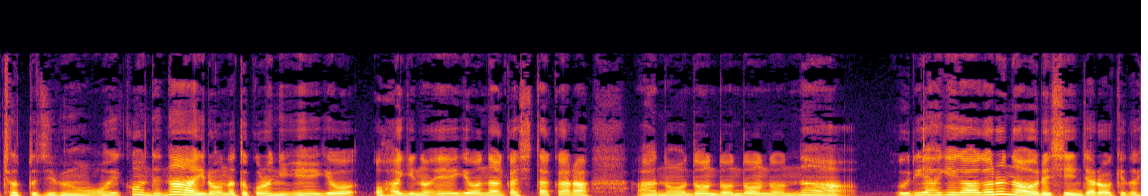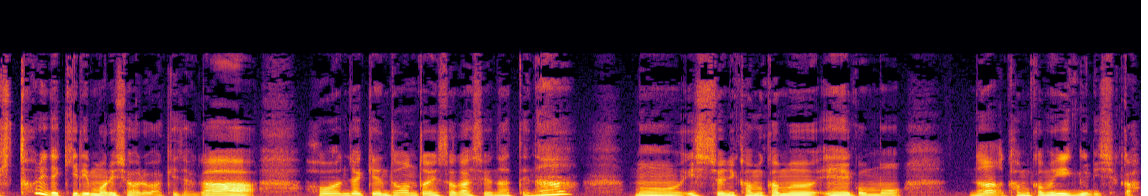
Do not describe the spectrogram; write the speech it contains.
ちょっと自分を追い込んでな、いろんなところに営業、おはぎの営業なんかしたから、あの、どんどんどんどんな、売り上げが上がるのは嬉しいんじゃろうけど、一人で切り盛りしょるわけじゃが、ほんじゃけんどんどん忙しゅうなってな、もう一緒にカムカム英語も、な、 Come Come English か、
